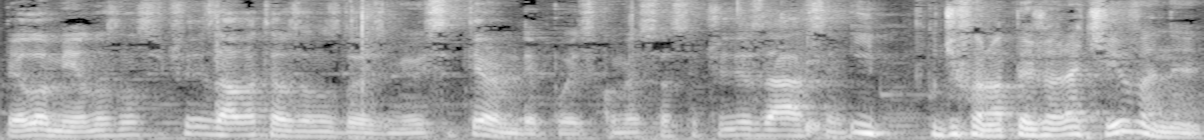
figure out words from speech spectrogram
pelo menos não se utilizava até os anos 2000 esse termo, depois começou a se utilizar, assim. E, e de forma pejorativa, né?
